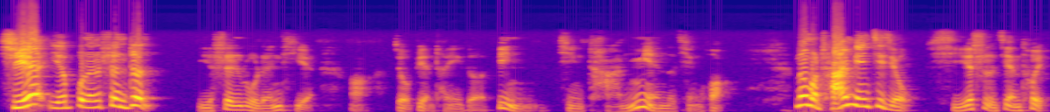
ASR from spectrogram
邪也不能胜正以深入人体啊，就变成一个病情缠绵的情况。那么缠绵既久，邪势渐退，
